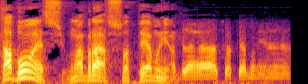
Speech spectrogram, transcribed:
Tá bom, Écio. Um abraço. Até amanhã. Um abraço. Até amanhã.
